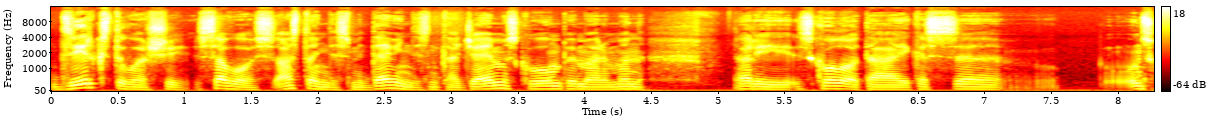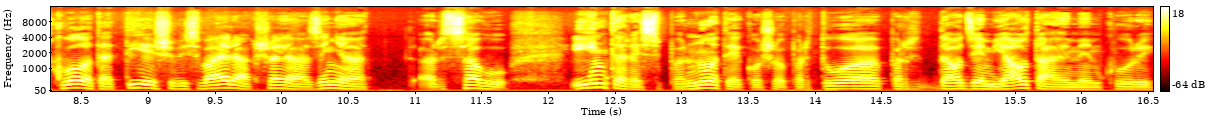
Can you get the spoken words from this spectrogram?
dzirkstoši savos 80, 90, kā džēmas kulma, piemēram, man arī skolotāji, kas, un skolotāji tieši visvairāk šajā ziņā ar savu interesi par notiekošo, par to, par daudziem jautājumiem, kuri,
